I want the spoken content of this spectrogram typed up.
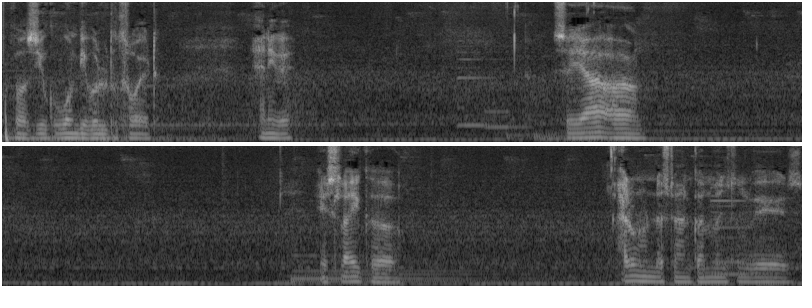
because you won't be able to throw it. Anyway. So yeah uh, it's like uh, I don't understand conventional ways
